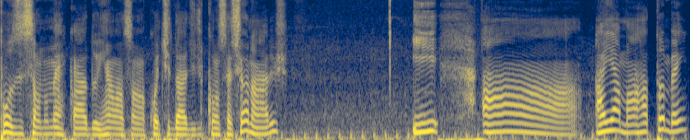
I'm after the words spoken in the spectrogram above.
posição no mercado em relação à quantidade de concessionários e a, a Yamaha também,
